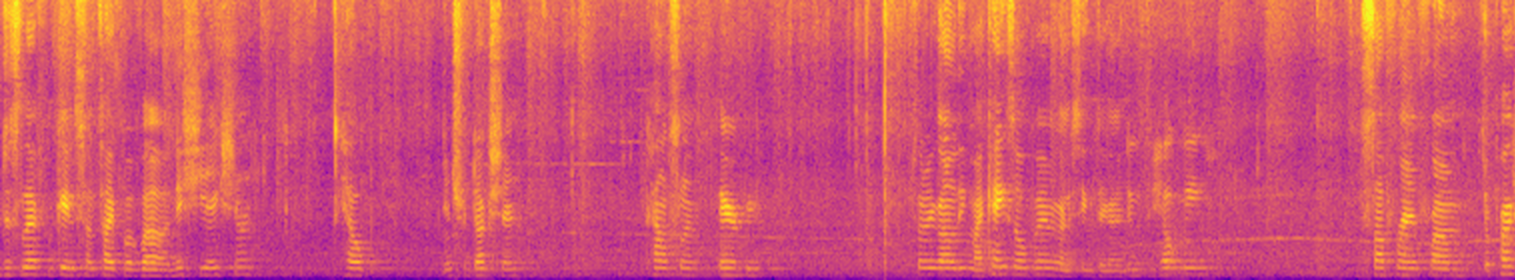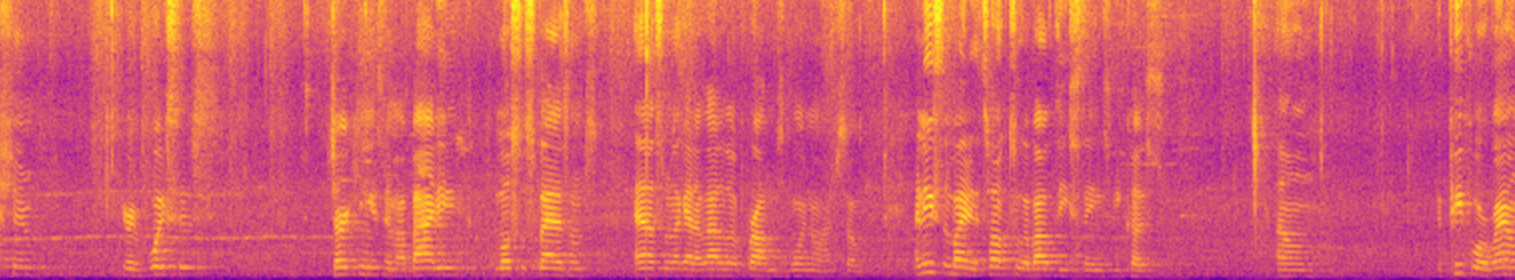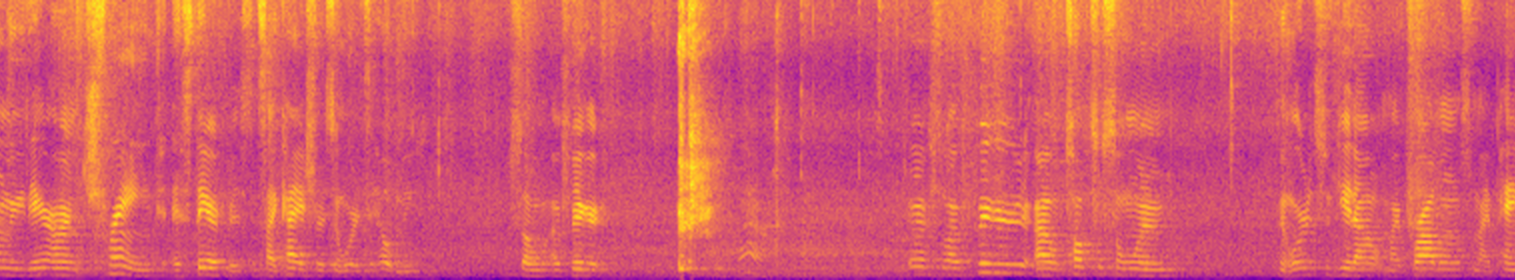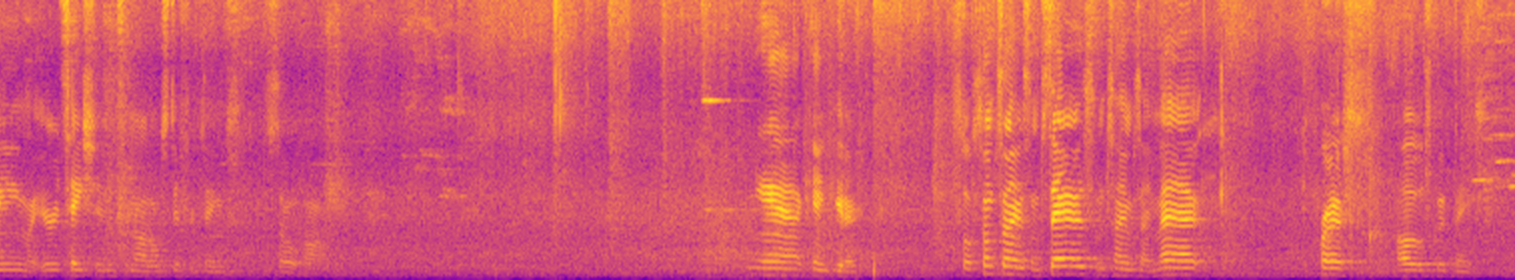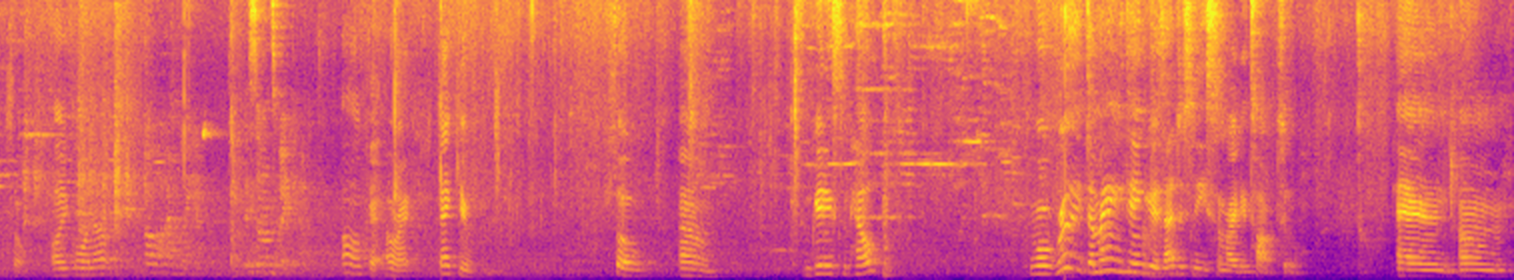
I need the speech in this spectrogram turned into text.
I just left from getting some type of uh, initiation, help, introduction, counseling, therapy. So they're going to leave my case open. We're going to see what they're going to do to help me. Suffering from depression, hearing voices, jerkings in my body, muscle spasms, asthma. I got a lot of little problems going on. So I need somebody to talk to about these things because um, the people around me, they aren't trained as therapists and psychiatrists in order to help me. So I figured, wow. So I figured I would talk to someone in order to get out my problems, my pain, my irritations, and all those different things. So, um, yeah, I can't get her. So sometimes I'm sad, sometimes I'm mad, depressed, all those good things. So, are you going up? Oh, I'm waiting. This one's waiting up. Oh, okay. All right. Thank you. So, um, I'm getting some help. Well, really, the main thing is I just need somebody to talk to. And, um,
